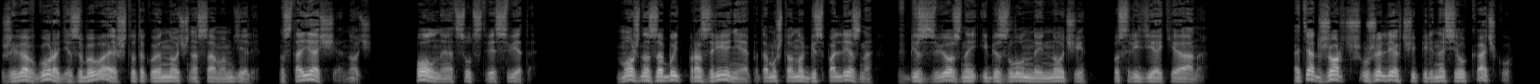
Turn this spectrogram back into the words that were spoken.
Живя в городе, забываешь, что такое ночь на самом деле, настоящая ночь, полное отсутствие света. Можно забыть прозрение, потому что оно бесполезно в беззвездной и безлунной ночи посреди океана. Хотя Джордж уже легче переносил качку,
